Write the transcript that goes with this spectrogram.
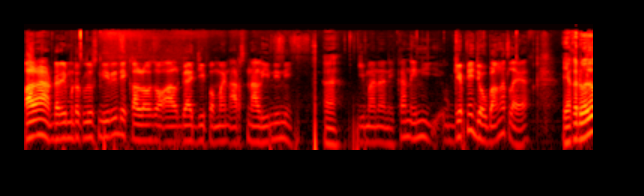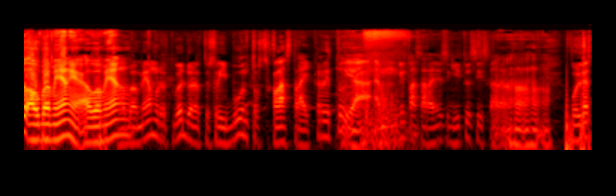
Kalau nah, dari menurut lu sendiri deh kalau soal gaji pemain Arsenal ini nih nah gimana nih? Kan ini gapnya jauh banget lah ya. yang kedua tuh Aubameyang ya Aubameyang Aubameyang menurut gue 200 ribu untuk sekelas striker itu ya Hmm. emang mungkin pasarannya segitu sih sekarang. Gue lihat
